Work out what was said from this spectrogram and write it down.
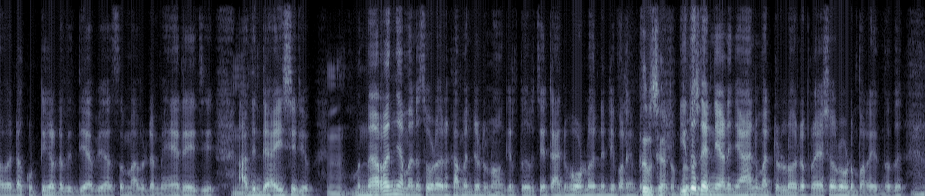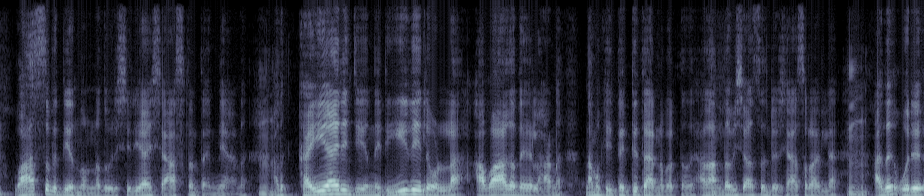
അവരുടെ കുട്ടികളുടെ വിദ്യാഭ്യാസം അവരുടെ മാരേജ് അതിന്റെ ഐശ്വര്യം നിറഞ്ഞ മനസ്സോടെ ഒരു കമന്റ് ഇടണമെങ്കിൽ തീർച്ചയായിട്ടും അനുഭവമുള്ളവരല്ലേ പറയാം പറയാൻ പറ്റും. തീർച്ചയായിട്ടും ഇത് തന്നെയാണ് ഞാൻ മറ്റുള്ളവരുടെ പ്രേക്ഷകരോടും പറയുന്നത്. വാസ്തുവിദ്യ എന്നുള്ളത് ഒരു ശരിയായ ശാസ്ത്രം തന്നെയാണ്. അത് കൈകാര്യം ചെയ്യുന്ന രീതിയിലുള്ള അപാകതകളാണ് നമുക്ക് ഈ തെറ്റിദ്ധാരണ പറ്റുന്നത് അത് അന്ധവിശ്വാസത്തിന്റെ ഒരു ശാസ്ത്രമല്ല. അത് ഒരു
